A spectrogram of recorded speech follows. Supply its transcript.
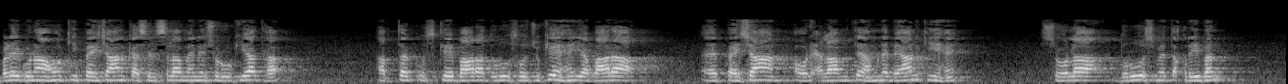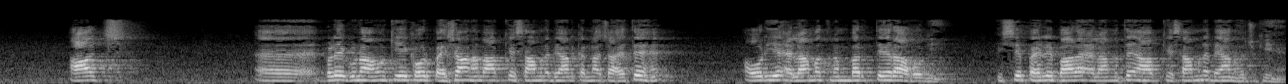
بڑے گناہوں کی پہچان کا سلسلہ میں نے شروع کیا تھا۔ اب تک اس کے بارہ دروس ہو چکے ہیں یا بارہ پہچان اور علامتیں ہم نے بیان کی ہیں۔ سولہ دروس میں تقریباً۔ آج بڑے گناہوں کی ایک اور پہچان ہم آپ کے سامنے بیان کرنا چاہتے ہیں، اور یہ علامت نمبر تیرہ ہوگی۔ اس سے پہلے بارہ علامتیں آپ کے سامنے بیان ہو چکی ہیں۔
